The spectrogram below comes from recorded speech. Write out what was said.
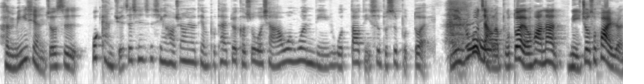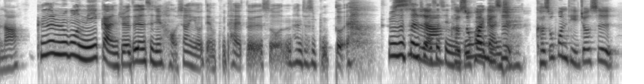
很明显就是我感觉这件事情好像有点不太对。可是我想要问问你，我到底是不是不对？你如果讲了不对的话，那你就是坏人啊。可是如果你感觉这件事情好像有点不太对的时候，那就是不对啊。就是正确的事情，可是你不会问题是。，可是问题就是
